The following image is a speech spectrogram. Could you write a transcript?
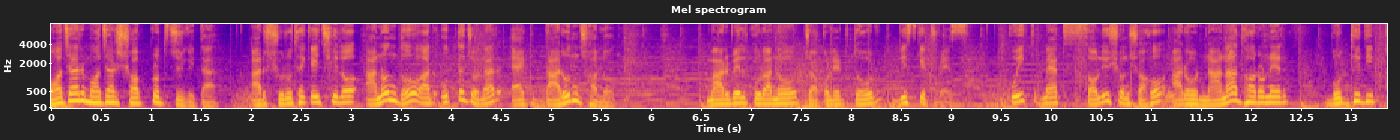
মজার মজার সব প্রতিযোগিতা আর শুরু থেকেই ছিল আনন্দ আর উত্তেজনার এক দারুণ ঝলক। মার্বেল কুরানো চকোলেট দৌড়, biscuit race, quick math solution সহ আরও নানা ধরনের বুদ্ধিদীপ্ত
